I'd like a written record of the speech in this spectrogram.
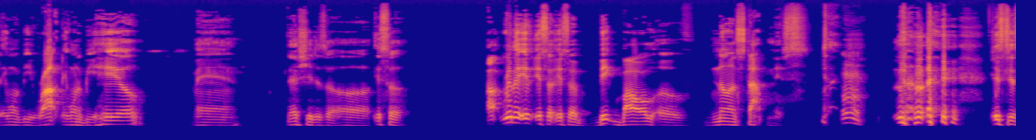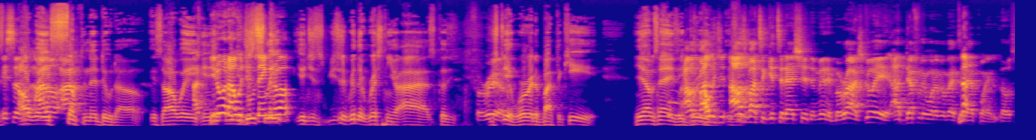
they want to be rocked, they want to be held. Man, that shit is a uh, it's a uh, really it, it's a it's a big ball of non-stopness. mm, it's just It's a- I always don't- I- something to do, dog. It's always. I- You know what I was do just thinking sleep, about? You just you just really resting your eyes because you're real. still worried about the kid. You know what I'm saying? Is I was, breathing? about, was just- I was about to get to that shit in a minute, but Raj, go ahead. I definitely want to go back to No. that point, Los.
